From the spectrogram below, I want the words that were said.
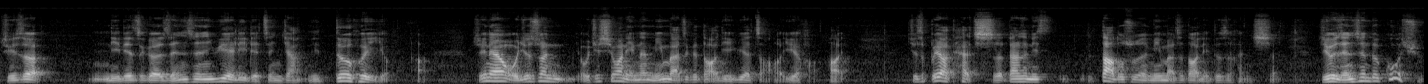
随着。你的这个人生阅历的增加，你都会有啊，所以呢，我就说，我就希望你能明白这个道理，越早越好啊，就是不要太迟。但是你大多数人明白这道理都是很迟，因为人生都过去了，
